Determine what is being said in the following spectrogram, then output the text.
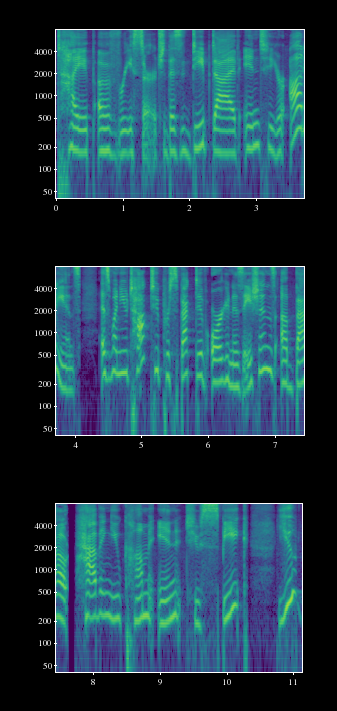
type of research, this deep dive into your audience, is when you talk to prospective organizations about having you come in to speak, you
